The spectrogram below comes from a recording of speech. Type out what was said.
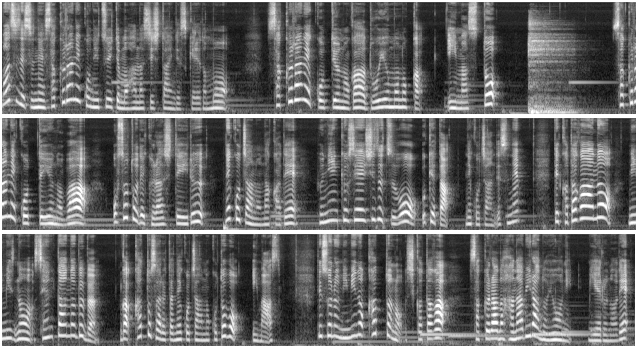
まずですね桜猫についてもお話ししたいんですけれども桜猫っていうのがどういうものか言いますと桜猫っていうのはお外で暮らしている猫ちゃんの中で不妊去勢手術を受けた猫ちゃんですね。で片側の耳の先端の部分がカットされた猫ちゃんのことを言います。でその耳のカットの仕方が桜の花びらのように見えるので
